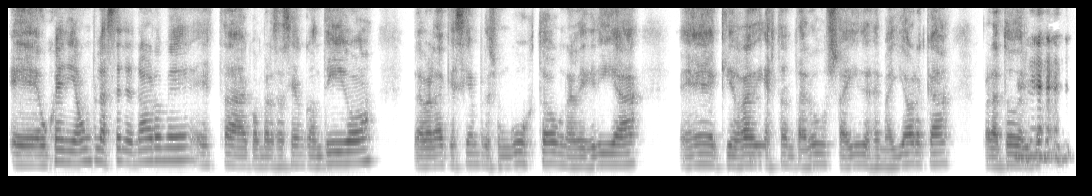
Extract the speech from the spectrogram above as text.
Eh, Eugenia, un placer enorme esta conversación contigo. La verdad que siempre es un gusto, una alegría eh, que irradias tanta luz ahí desde Mallorca para todo el mundo.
